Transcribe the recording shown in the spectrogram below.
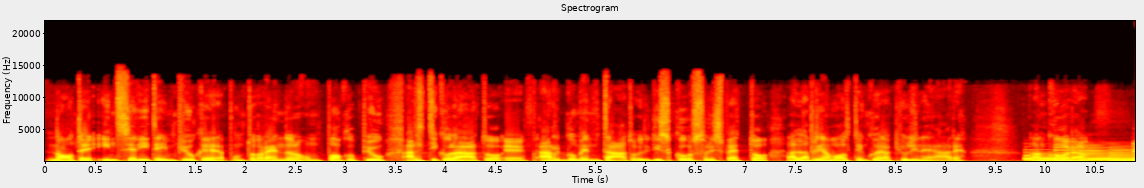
note inserite in più che appunto rendono un poco più articolato e argomentato il discorso rispetto alla prima volta in cui era più lineare. Ancora.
